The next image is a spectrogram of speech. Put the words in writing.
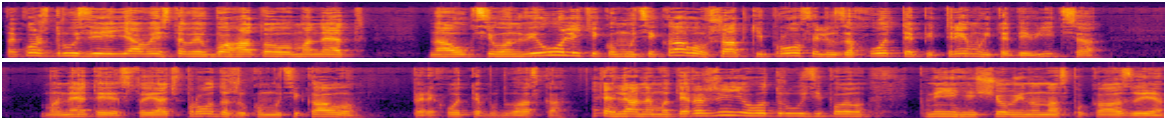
Також, друзі, я виставив багато монет на аукціон Віоліті. Кому цікаво, в шапці профілю заходьте, підтримуйте, дивіться. Монети стоять в продажу, кому цікаво, переходьте, будь ласка. Давайте глянемо тиражі його, друзі, по книгі, що він у нас показує.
